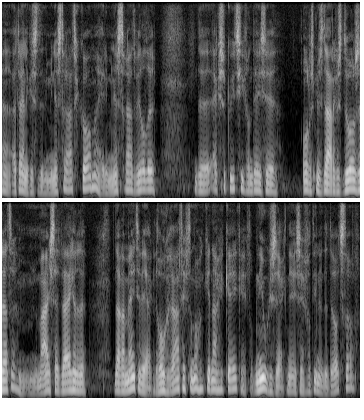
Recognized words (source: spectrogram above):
Uh, uiteindelijk is het in de ministerraad gekomen. De hele ministerraad wilde de executie van deze oorlogsmisdadigers doorzetten. De majesteit weigerde daaraan mee te werken. De Hoge Raad heeft er nog een keer naar gekeken, heeft opnieuw gezegd: nee, zij verdienen de doodstraf.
